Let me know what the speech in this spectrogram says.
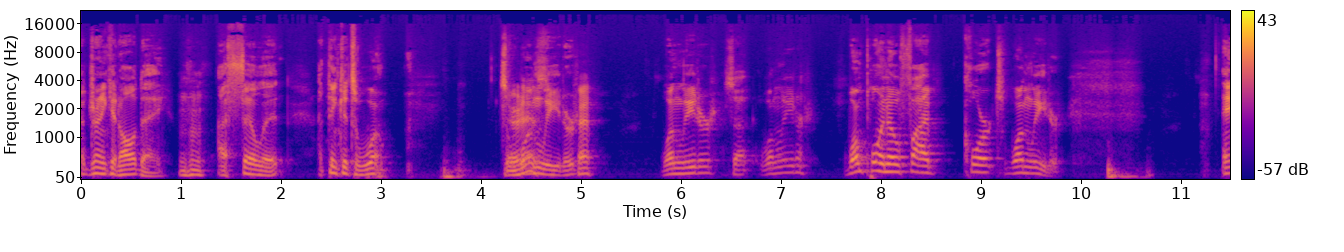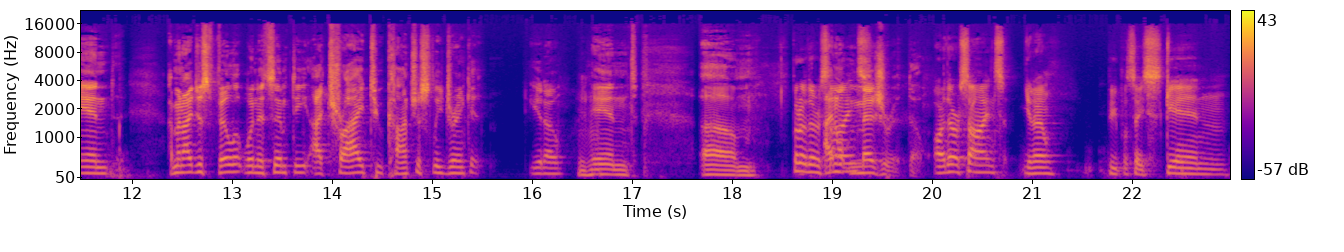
I drink it all day. Mhm. I fill it. I think it's a one. It's There a it one is. liter. Okay. One liter. Is that one liter? 1.05 quarts, one liter. And I mean, I just fill it when it's empty. I try to consciously drink it, you know, and um, But are there I don't measure it though. are there signs you know people say skin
